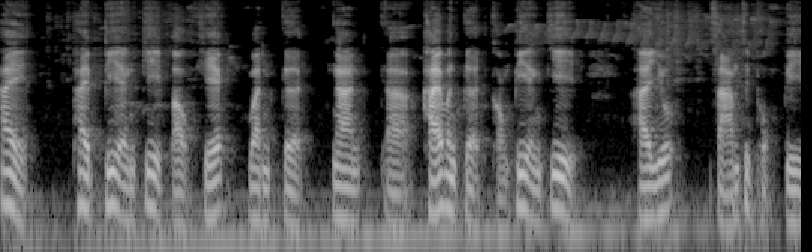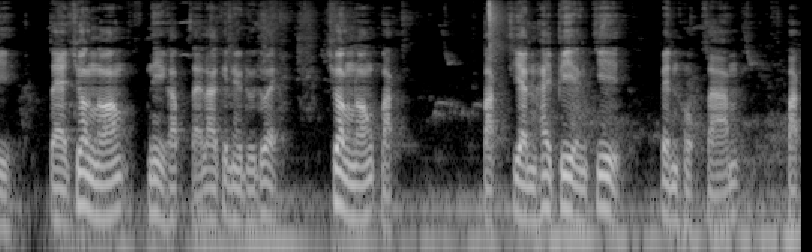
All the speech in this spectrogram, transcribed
ให้ให้พี่แองจี้เป่าเค้กวันเกิดงานอ่าคล้ายวันเกิดของพี่แองจี้อายุ 36 ปี แต่ช่วงน้องนี่ครับสายลาขึ้นให้ดูด้วย ช่วงน้องปักปักเทียนให้พี่แองจี้เป็น 63 ปัก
